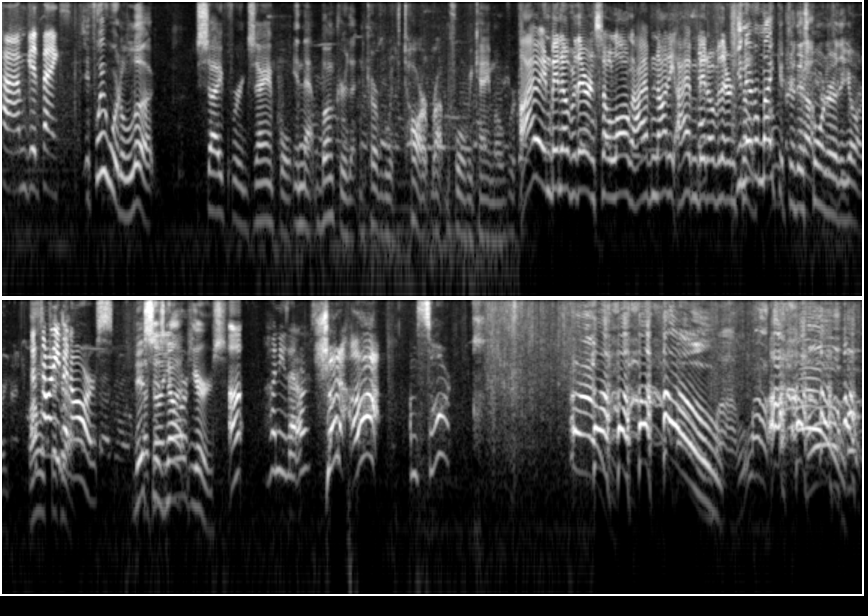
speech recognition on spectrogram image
Hi, I'm good, thanks. If we were to look, say, for example, in that bunker that covered with tarp right before we came over. I ain't been over there in so long. I have not. e- I haven't been over there in You so. You never make it to this corner of the yard. That's not even ours. This That's is not not yours. Uh, honey, is that ours? Shut up! I'm sorry. Oh! Oh, oh,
